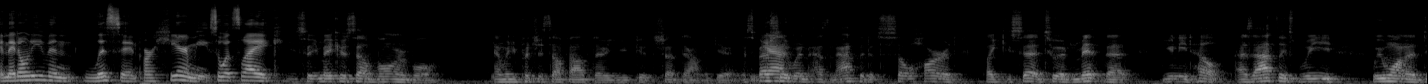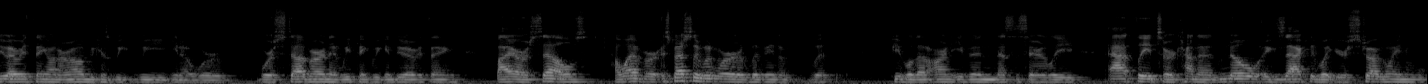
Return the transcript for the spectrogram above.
and they don't even listen or hear me. So it's like. So you make yourself vulnerable, and when you put yourself out there, you get shut down again. Especially yeah. when, as an athlete, it's so hard, like you said, to admit that you need help. As athletes, we we want to do everything on our own because we, we you know we're we're stubborn and we think we can do everything by ourselves However, especially when we're living with people that aren't even necessarily athletes or kind of know exactly what you're struggling,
